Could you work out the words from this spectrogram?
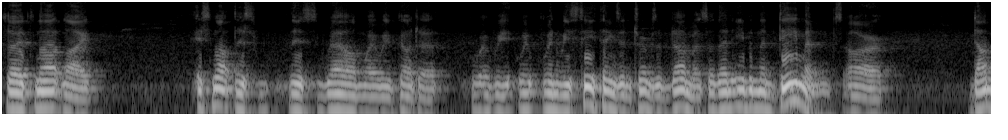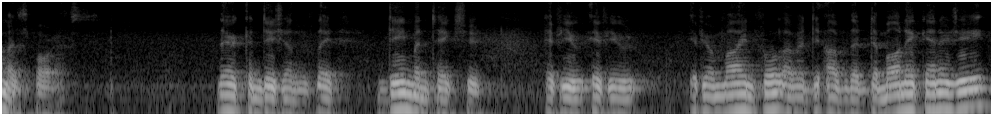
So it's not like, it's not this this realm where we've got a, where we, we when we see things in terms of Dhamma, so then even the demons are dhammas for us. They're conditions. The demon takes you. If you if you if you're mindful of a, of the demonic energy,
